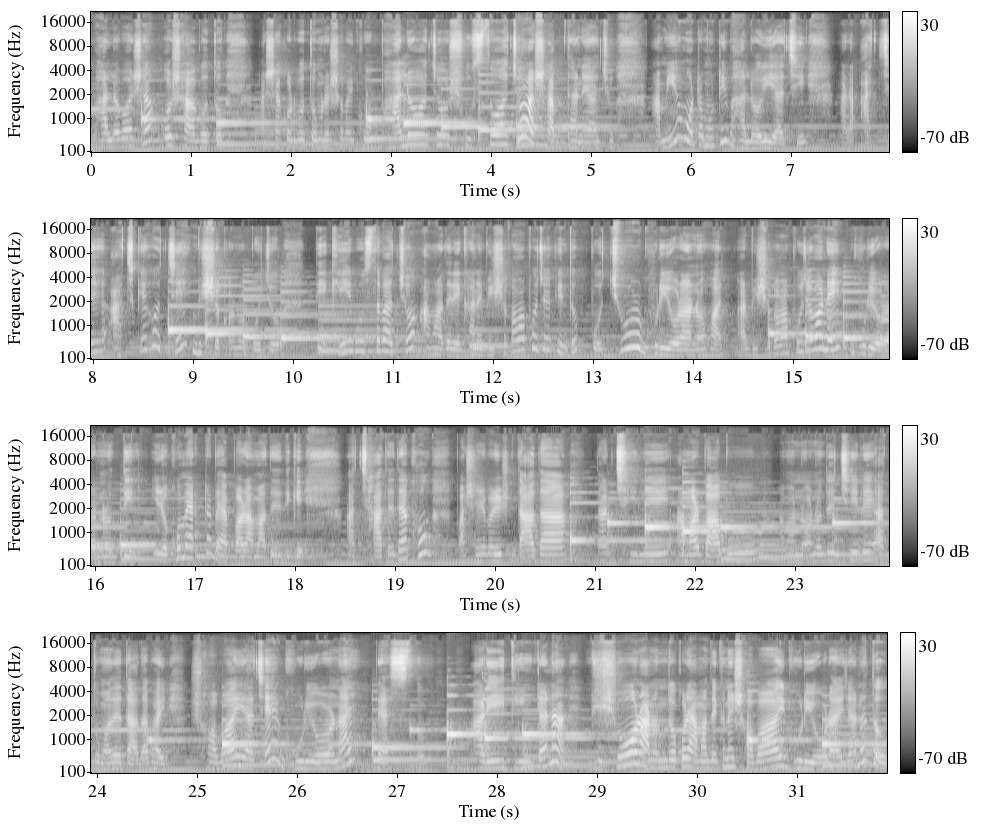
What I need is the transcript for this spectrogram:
ভালোবাসা ও স্বাগত। আশা করব তোমরা সবাই খুব ভালো আছো, সুস্থ আছো আর সাবধানে আছো। আমিও মোটামুটি ভালোই আছি। আর আজকে আজকে হচ্ছে বিশ্বকর্মা পুজো। দেখেই বুঝতে পারছ, আমাদের এখানে বিশ্বকর্মা পুজো কিন্তু প্রচুর ঘুড়ি ওড়ানো হয়। আর বিশ্বকর্মা পুজো মানেই ঘুড়ি ওড়ানোর দিন। এরকম একটা ব্যাপার আমাদের এদিকে। আর ছাদে দেখো, পাশের বাড়ির দাদা, তার ছেলে, আমার বাবু, আমার ননদের ছেলে আর তোমাদের দাদা ভাই সবাই আছে ঘুড়ি ওড়ানায় ব্যস্ত। আর এই দিনটা না ভীষণ আনন্দ করে আমাদের এখানে সবাই ঘুড়ি ওড়ায়, জানো তো?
